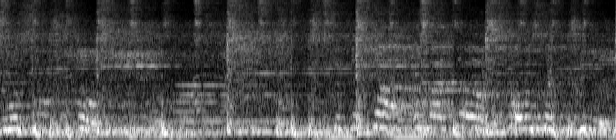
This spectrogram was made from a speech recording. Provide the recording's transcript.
It was so cool. Simplified in my thoughts, always something good.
